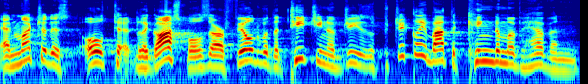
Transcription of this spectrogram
and much of this old te- the gospels are filled with the teaching of jesus particularly about the kingdom of heaven.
